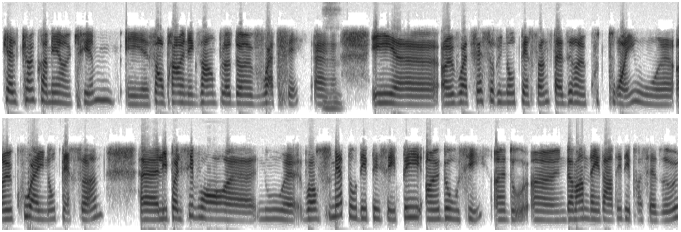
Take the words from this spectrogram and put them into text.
quelqu'un commet un crime, et si on prend un exemple d'un voie de fait, mhm. Et un voie de fait sur une autre personne, c'est-à-dire un coup de poing ou un coup à une autre personne, les policiers vont nous vont soumettre au DPCP un dossier, un une demande d'intenter des procédures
